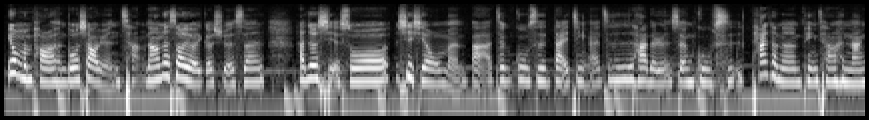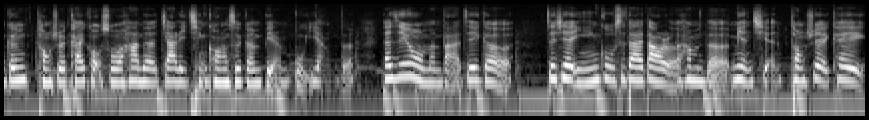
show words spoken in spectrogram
因为我们跑了很多校园场，然后那时候有一个学生，他就写说谢谢我们把这个故事带进来，这是他的人生故事。他可能平常很难跟同学开口说他的家里情况是跟别人不一样的，但是因为我们把这个这些影音故事带到了他们的面前，同学也可以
